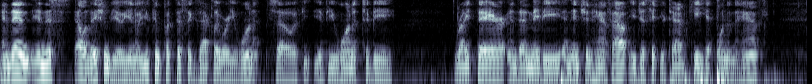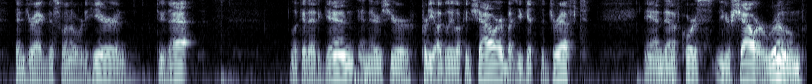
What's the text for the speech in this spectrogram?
And then in this elevation view, you know, you can put this exactly where you want it. So if you, if you want it to be right there and then maybe an inch and a half out, you just hit your tab key, hit one and a half, then drag this one over to here and do that. Look at it again, and there's your pretty ugly looking shower, but you get the drift. And then of course your shower room,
